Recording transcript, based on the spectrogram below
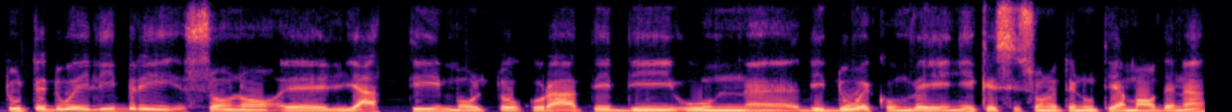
tutti e due i libri sono eh, gli atti molto curati di, un, eh, di, due convegni che si sono tenuti a Modena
